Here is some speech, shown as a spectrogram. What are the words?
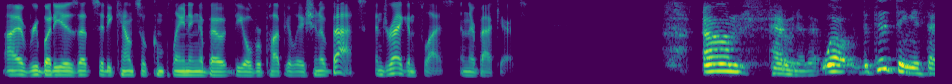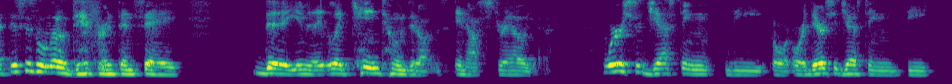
uh, everybody is at city council complaining about the overpopulation of bats and dragonflies in their backyards. Um, how do we know that? Well, the good thing is that this is a little different than, say, the you know, like cane toads in Australia. We're suggesting the, or, or they're suggesting the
